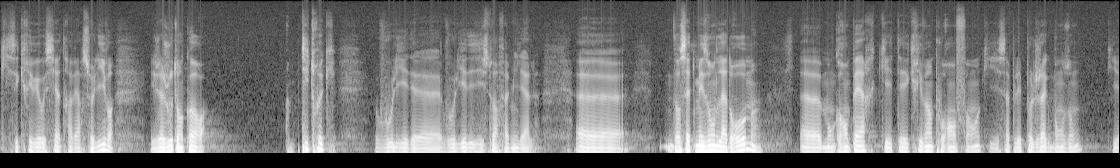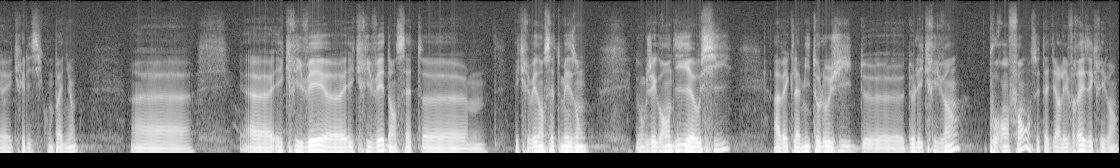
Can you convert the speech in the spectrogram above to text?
qui s'écrivait aussi à travers ce livre. Et j'ajoute encore un petit truc, vous liez, des histoires familiales. dans cette maison de la Drôme, euh, mon grand-père, qui était écrivain pour enfants, qui s'appelait Paul-Jacques Bonzon, qui a écrit Les Six Compagnons, euh, euh, écrivait dans cette maison. Donc j'ai grandi aussi avec la mythologie de, l'écrivain pour enfants, c'est-à-dire les vrais écrivains.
